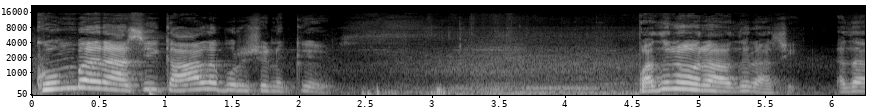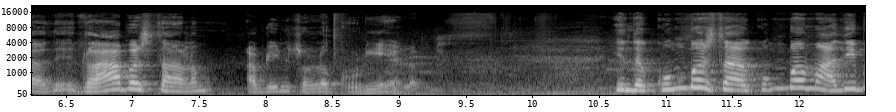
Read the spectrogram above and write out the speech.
கும்ப ராசி காலபுருஷனுக்கு பதினோராவது ராசி. அதாவது லாபஸ்தானம் அப்படின்னு சொல்லக்கூடிய இடம். இந்த கும்பஸ்தா கும்பம் அதிப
